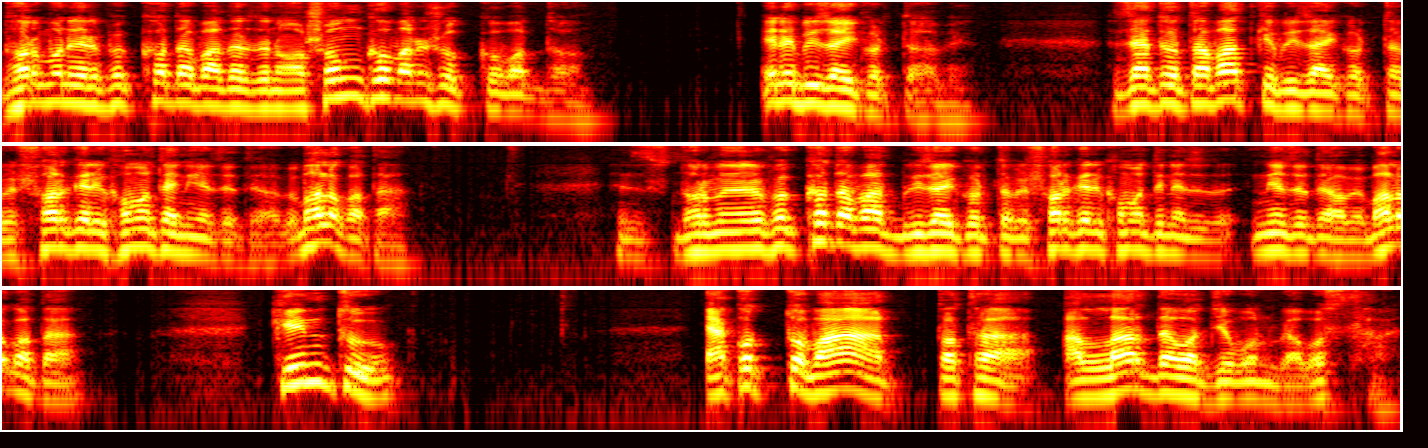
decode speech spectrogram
ধর্মনিরপেক্ষতাবাদের জন্য অসংখ্য মানুষ ঐক্যবদ্ধ এটা বিজয় করতে হবে। জাতীয়তাবাদকে বিজয় করতে হবে, সরকারি ক্ষমতায় নিয়ে যেতে হবে, ভালো কথা। ধর্মনিরপেক্ষতাবাদ বিজয় করতে হবে, সরকারি ক্ষমতা নিয়ে যেতে- নিয়ে যেতে হবে, ভালো কথা। কিন্তু একত্ববাদ তথা আল্লাহর দেওয়া জীবন ব্যবস্থা,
